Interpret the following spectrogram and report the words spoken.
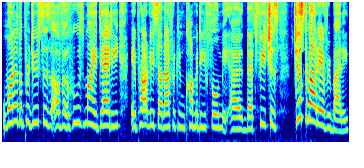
One of the producers of Who's My Daddy, a proudly South African comedy film uh, that features just about everybody.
